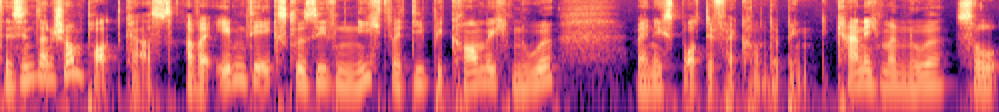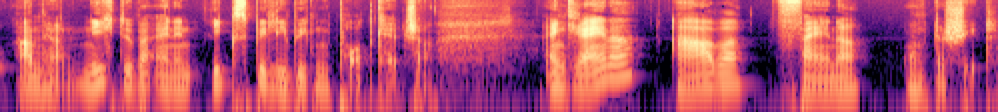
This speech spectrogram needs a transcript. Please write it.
Das sind dann schon Podcasts, aber eben die exklusiven nicht, weil die bekomme ich nur, wenn ich Spotify-Kunde bin. Die kann ich mir nur so anhören, nicht über einen x-beliebigen Podcatcher. Ein kleiner, aber feiner Unterschied.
